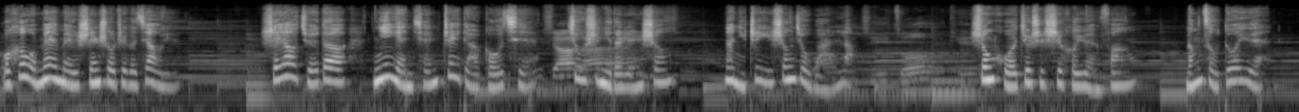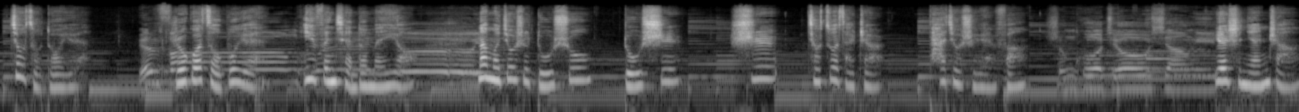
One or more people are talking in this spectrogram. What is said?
我和我妹妹深受这个教育。谁要觉得你眼前这点苟且就是你的人生，那你这一生就完了。生活就是诗和远方，能走多远就走多远。”如果走不远，一分钱都没有，那么就是读书读诗，诗就坐在这儿，它就是远方。越是年长，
